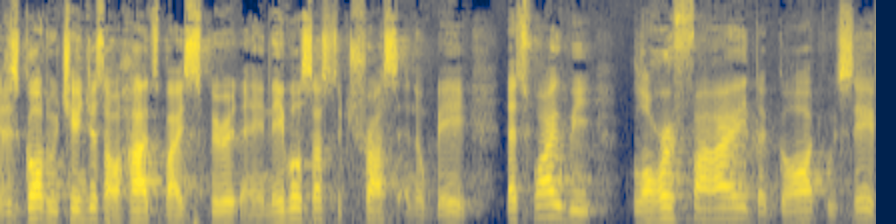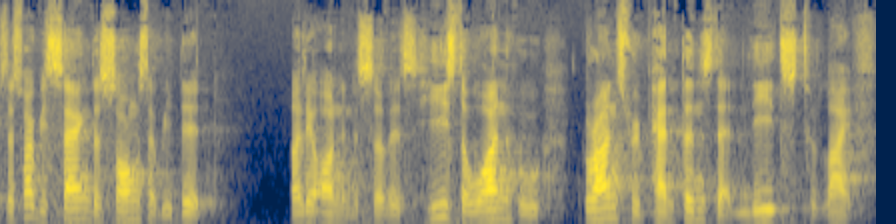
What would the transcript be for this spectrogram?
It is God who changes our hearts by Spirit and enables us to trust and obey. That's why we glorify the God who saves. That's why we sang the songs that we did earlier on in the service. He's the one who grants repentance that leads to life.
